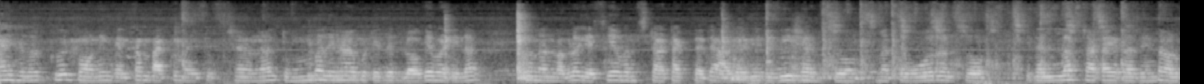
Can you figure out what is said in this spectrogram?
Hi hello good morning welcome back to my YouTube channel ತುಂಬ ದಿನ ಆಗ್ಬಿಟ್ಟಿದೆ. ಬ್ಲಾಗೇ ಮಾಡಿಲ್ಲ. ಸೊ ನನ್ನ ಮಗಳಿಗೆ ಎಸ್ ಎ ಒನ್ ಸ್ಟಾರ್ಟ್ ಆಗ್ತಾ ಇದೆ. ಹಾಗಾಗಿ ರಿವಿಷನ್ಸು ಮತ್ತು ಓರಲ್ಸು ಇದೆಲ್ಲ ಸ್ಟಾರ್ಟ್ ಆಗಿರೋದ್ರಿಂದ ಅವಳು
